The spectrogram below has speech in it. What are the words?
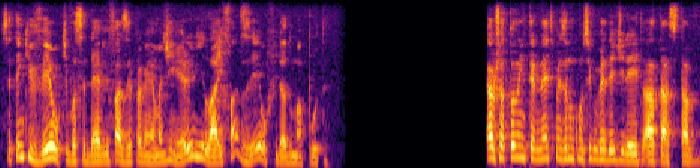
Você tem que ver o que você deve fazer para ganhar mais dinheiro e ir lá e fazer, o filho de uma puta. Ah, eu já estou na internet, mas eu não consigo vender direito. Ah, tá. Você está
